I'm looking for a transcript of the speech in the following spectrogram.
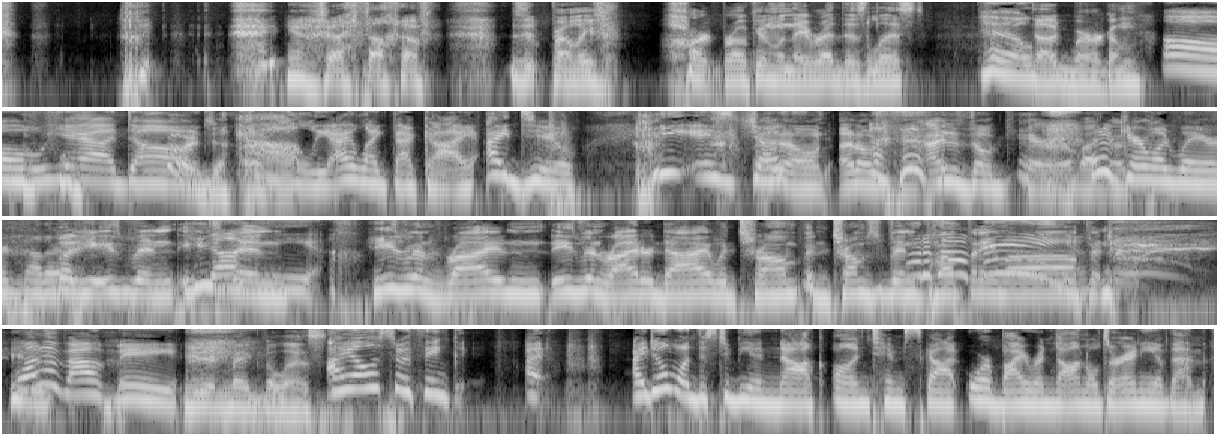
who- you know who I thought of was it probably heartbroken when they read this list. Who? Doug Burgum. Oh yeah, Doug. Doug. Golly, I like that guy. I do. He is just. I don't I don't care. I just don't care about I don't Doug. care one way or another. But he's been he's Dougie. been he's been riding he's been ride or die with Trump and Trump's been What pumping him up and what about me? he didn't make the list. I also think I I don't want this to be a knock on Tim Scott or Byron Donalds or any of them,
